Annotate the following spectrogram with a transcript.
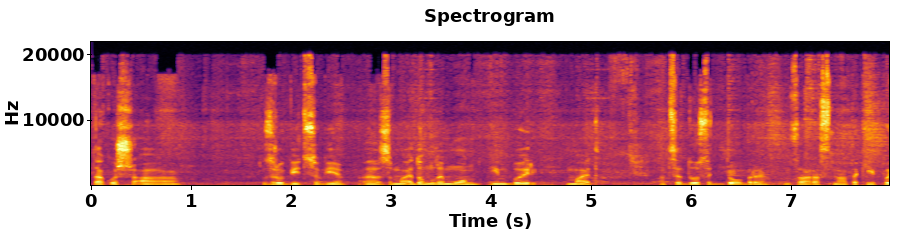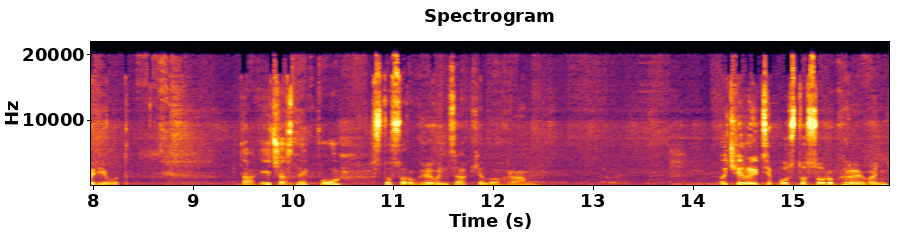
Також а, зробіть собі з медом, лимон, імбирь, мед. А це досить добре зараз на такий період. Так, і часник по 140 гривень за кілограм. Печериці по 140 гривень,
